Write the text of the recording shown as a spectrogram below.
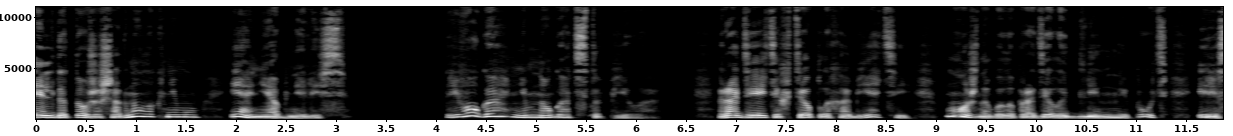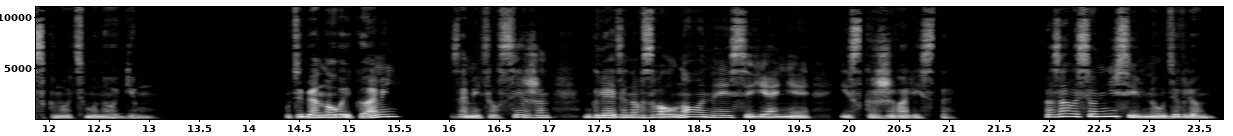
Эльда тоже шагнула к нему, и они обнялись. Тревога немного отступила. Ради этих теплых объятий можно было проделать длинный путь и рискнуть многим. «У тебя новый камень?» — заметил Сержан, глядя на взволнованное сияние искр живолиста. Казалось, он не сильно удивлен.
